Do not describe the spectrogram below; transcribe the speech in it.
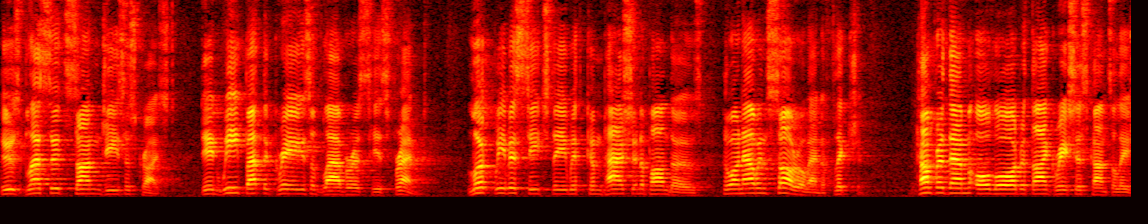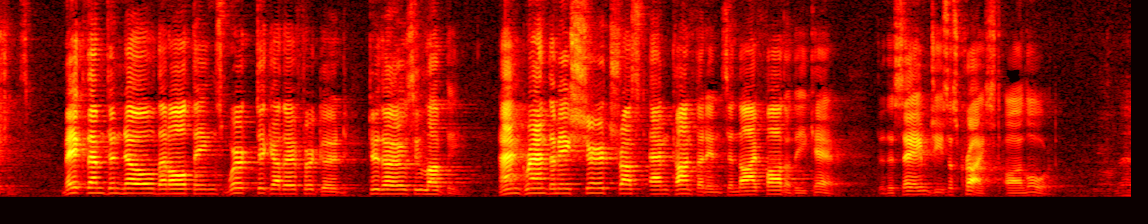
whose blessed Son Jesus Christ did weep at the graves of Lazarus his friend, look, we beseech thee, with compassion upon those who are now in sorrow and affliction. Comfort them, O Lord, with thy gracious consolations. Make them to know that all things work together for good to those who love thee, and grant them a sure trust and confidence in thy fatherly care. Through the same Jesus Christ our Lord. Amen.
